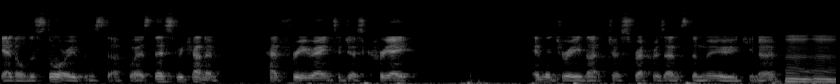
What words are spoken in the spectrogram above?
get all the stories and stuff. Whereas this, we kind of had free reign to just create imagery that just represents the mood, you know. Mm, mm,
